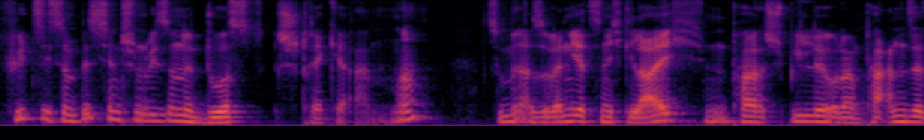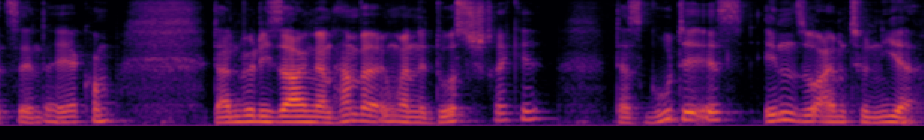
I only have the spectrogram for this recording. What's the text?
fühlt sich so ein bisschen schon wie so eine Durststrecke an, ne? also wenn jetzt nicht gleich ein paar Spiele oder ein paar Ansätze hinterherkommen, dann würde ich sagen, dann haben wir irgendwann eine Durststrecke. Das Gute ist, in so einem Turnier,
